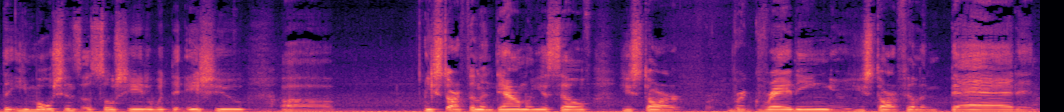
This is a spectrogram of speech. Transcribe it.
the emotions associated with the issue, uh, you start feeling down on yourself. You start regretting you start feeling bad and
